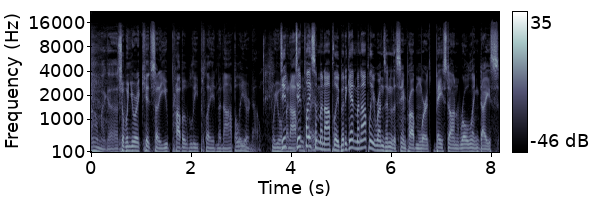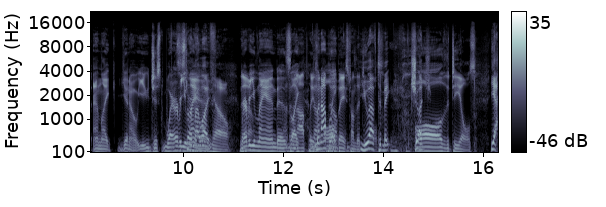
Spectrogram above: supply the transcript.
oh my god! So when you were a kid, Sonny, you probably played Monopoly or no? Were you a did, Monopoly did play player? some Monopoly, but again, Monopoly runs into the same problem where it's based on rolling dice and like you know you just wherever you story of land, my life. No, wherever no. you land is like Monopoly Monopoly. all based on the. You have to make judge. all the deals. Yeah,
